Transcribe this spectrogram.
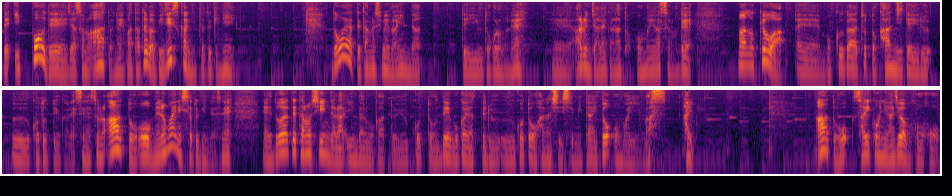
で、一方で、じゃあそのアートね、まあ、例えば美術館に行った時に、どうやって楽しめばいいんだっていうところもね、えーあるんじゃないかなと思いますので、まあ、あの今日は、えー僕がちょっと感じていることというかですねそのアートを目の前にした時にですね、えどうやって楽しんだらいいんだろうかということで僕がやってることをお話ししてみたいと思います。はい。アートを最高に味わう方法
